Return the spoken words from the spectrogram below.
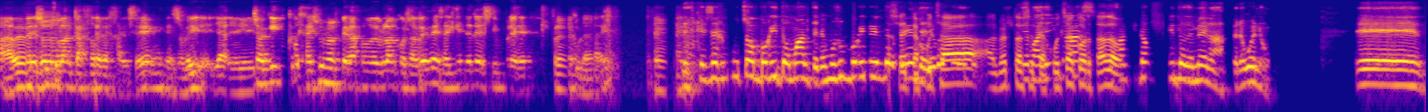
A ver, esos blancazos que dejáis, ¿eh? Que soy, ya, he dicho aquí, dejáis unos pedazos de blancos a veces, hay que tener siempre frescura, ¿eh? Es que se escucha un poquito mal, tenemos un poquito de interferencia. Se te escucha, Alberto, se te escucha cortado. Un poquito de mega, pero bueno, eh,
